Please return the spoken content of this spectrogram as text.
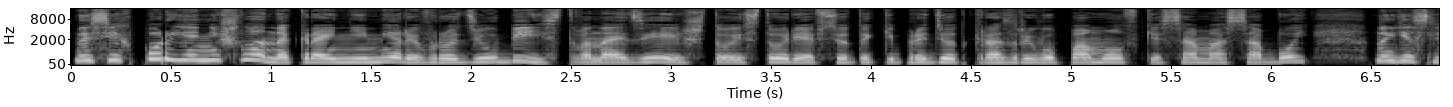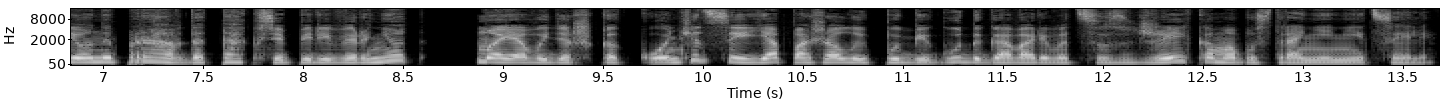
До сих пор я не шла на крайние меры вроде убийства, надеясь, что история все таки придет к разрыву помолвки сама собой, но если он и правда так все перевернет, Моя выдержка кончится, и я, пожалуй, побегу договариваться с Джейком об устранении цели.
